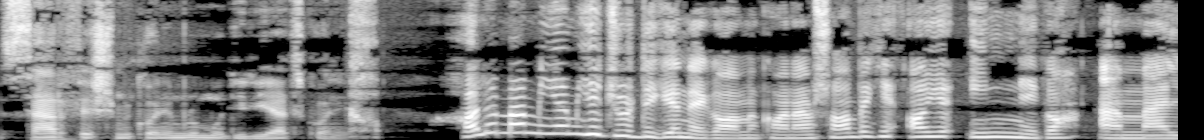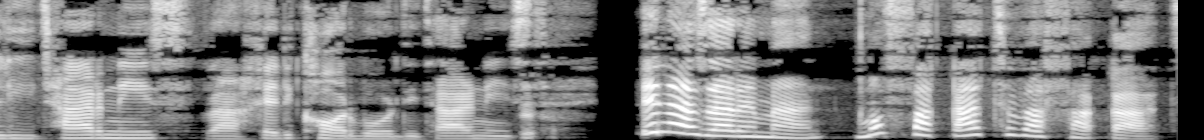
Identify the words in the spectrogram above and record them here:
صرفش می‌کنیم رو مدیریت کنیم. حالا من میام یه جور دیگه نگاه می‌کنم. شما بگین آیا این نگاه عملی تر نیست و خیلی کاربردی تر نیست؟ بفرم. به نظر من ما فقط و فقط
